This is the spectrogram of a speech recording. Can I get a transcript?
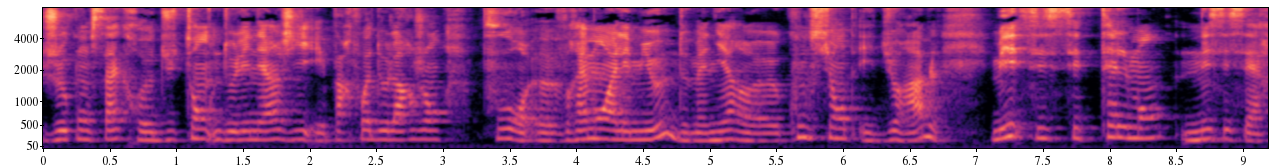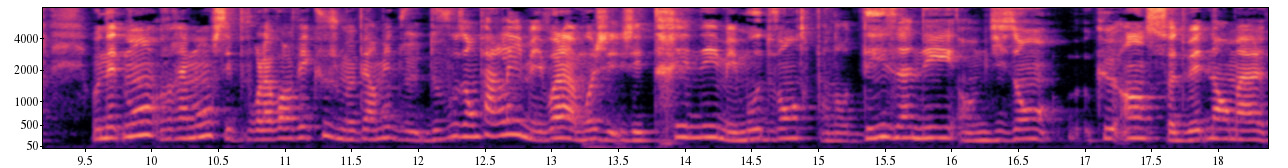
je consacre du temps, de l'énergie et parfois de l'argent pour vraiment aller mieux, de manière consciente et durable, mais c'est tellement nécessaire. Honnêtement, vraiment, c'est pour l'avoir vécu, je me permets de, vous en parler. Mais voilà, moi j'ai traîné mes maux de ventre pendant des années en me disant que un, ça devait être normal,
